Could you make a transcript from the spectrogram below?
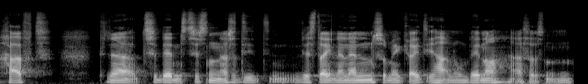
haft det der tendens til sådan, altså de, hvis der er en eller anden, som ikke rigtig har nogen venner, altså sådan,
